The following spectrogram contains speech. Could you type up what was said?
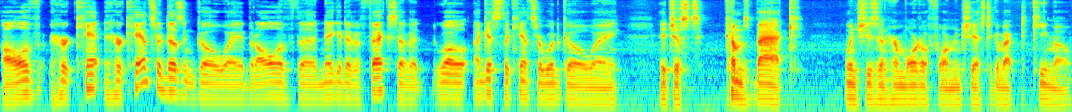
all of her can her cancer doesn't go away, but all of the negative effects of it. Well, I guess the cancer would go away. It just comes back when she's in her mortal form and she has to go back to chemo.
